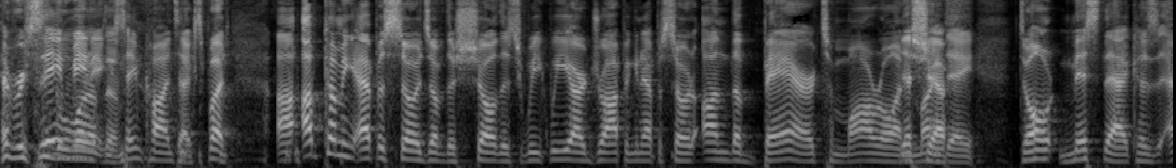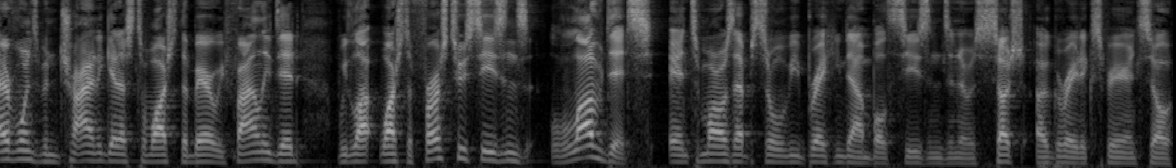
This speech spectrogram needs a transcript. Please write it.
Every single Same one meaning, of them. same context. But uh, upcoming episodes of the show this week, we are dropping an episode on The Bear tomorrow on Yes, chef. Monday. Don't miss that because everyone's been trying to get us to watch The Bear. We finally did. We lo- watched the first two seasons, loved it, and tomorrow's episode will be breaking down both seasons, and it was such a great experience. So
